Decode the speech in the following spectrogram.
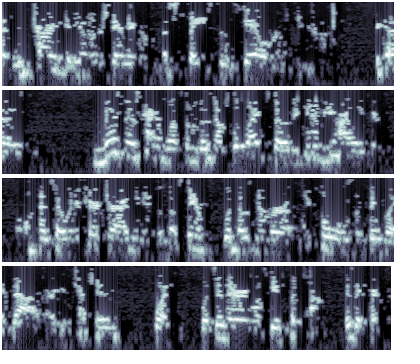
and trying to give you an understanding of the space and scale we're looking. Because this is kind of what some of those dumps look like, so they can be highly variable. And so when you're characterizing it with those stamp with those number of like holes and things like that, are you catching what what's in there and what's being put down? Is it characterized?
